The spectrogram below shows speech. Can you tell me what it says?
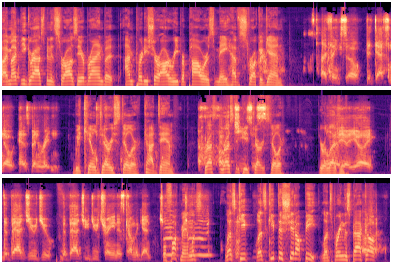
I might be grasping at straws here, Brian, but I'm pretty sure our Reaper powers may have struck again. I think so. The Death Note has been written. We killed Jerry Stiller. God damn. Rest, Oh, rest in peace, Jerry Stiller. You're a legend. Oy, oy, oy. The bad juju. The bad juju train has come again. Well, fuck, man. Let's let's keep let's keep this shit upbeat. Let's bring this back uh, up.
